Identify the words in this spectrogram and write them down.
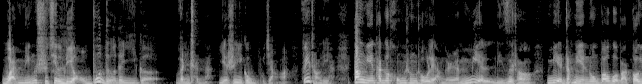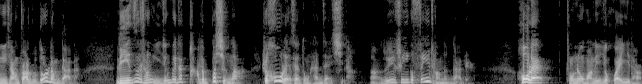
晚明时期了不得的一个文臣呐，也是一个武将啊，非常厉害。当年他跟洪承畴两个人灭李自成、灭张献忠，包括把高迎祥抓住，都是他们干的。李自成已经被他打得不行了，是后来才东山再起的啊，所以是一个非常能干的人。后来崇祯皇帝就怀疑他，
